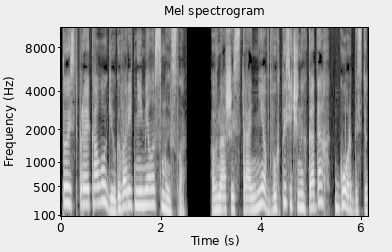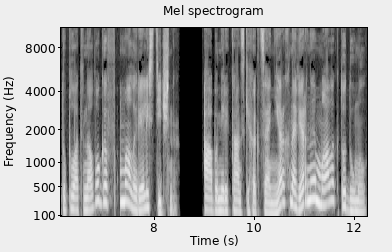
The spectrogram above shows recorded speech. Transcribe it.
то есть про экологию говорить не имело смысла. В нашей стране в 2000-х годах гордость от уплаты налогов мало реалистична. А об американских акционерах, наверное, мало кто думал.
